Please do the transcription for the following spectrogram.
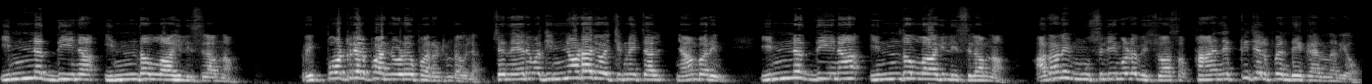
ഇന്നദ്ദീന ഇന്ദല്ലാഹിൽ ഇസ്ലാം എന്നാ റിപ്പോർട്ടർ ചിലപ്പോ എന്നോട് പറഞ്ഞിട്ടുണ്ടാവില്ല. പക്ഷെ നേരെ അത് ഇന്നോടാ ചോദിച്ചിങ്ങനെ വെച്ചാൽ ഞാൻ പറയും ഇന്നദ്ദീന ഇന്ദല്ലാഹിൽ ഇസ്ലാം എന്നാ അതാണ് മുസ്ലിങ്ങളുടെ വിശ്വാസം. അനക്ക് ചിലപ്പോ എന്തേക്കാരെന്നറിയോ?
